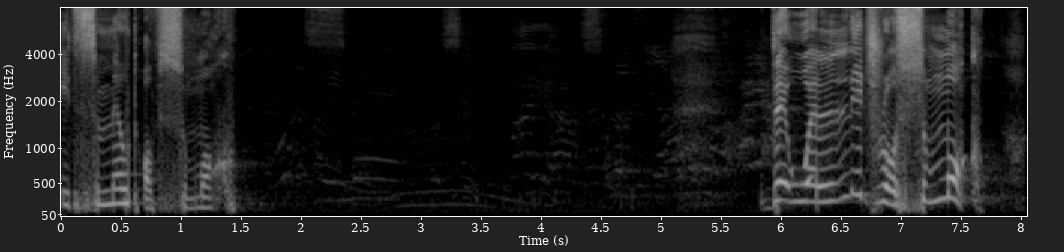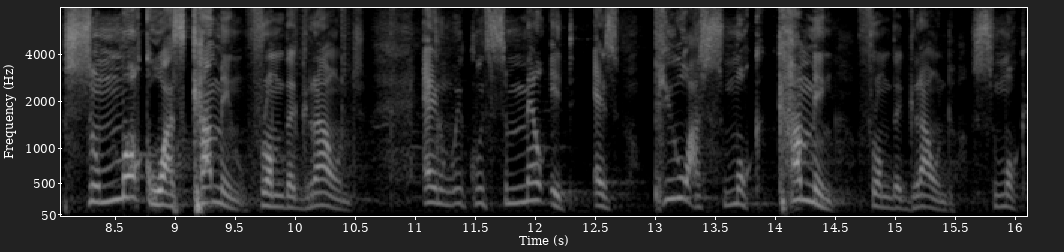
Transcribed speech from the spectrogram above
it smelled of smoke. There were literal smoke. Smoke was coming from the ground, and we could smell it as pure smoke coming from the ground. Smoke.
